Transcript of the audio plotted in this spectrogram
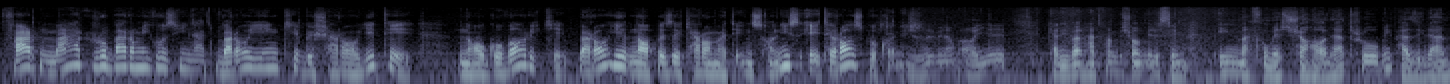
فرد مرگ رو برمیگزیند برای اینکه به شرایط ناگواری که برای ناقض کرامت انسانی است اعتراض بکنه. ببینم آقای کلیور حتما به شما می‌رسیم. این مفهوم شهادت رو میپذیرن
